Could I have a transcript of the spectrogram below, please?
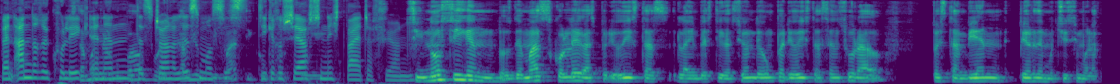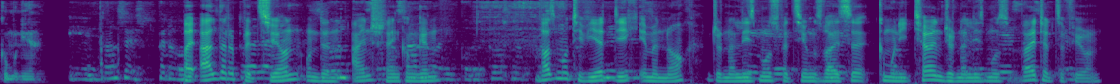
wenn andere KollegInnen des Journalismus die Recherchen nicht weiterführen. Si no siguen los demás colegas periodistas la investigación de un periodista censurado, pues también pierde muchísimo la comunidad. Bei all der Repression und den Einschränkungen, was motiviert dich immer noch, Journalismus bzw. kommunitären Journalismus weiterzuführen?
